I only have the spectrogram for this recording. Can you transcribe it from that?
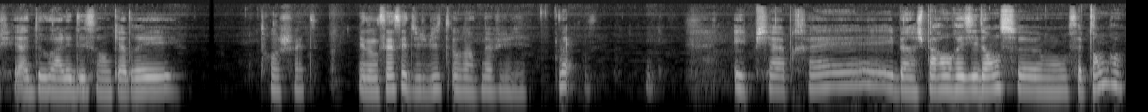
J'ai hâte de voir les dessins encadrés. Trop chouette. Et donc ça, c'est du 8 au 29 juillet. Et puis après, eh ben, je pars en résidence euh, en septembre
